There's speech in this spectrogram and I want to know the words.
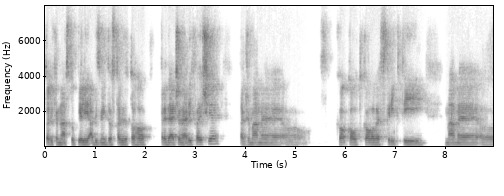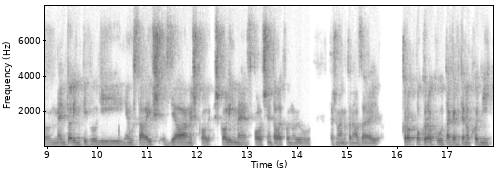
ktorí k nám nastúpili, aby sme ich dostali do toho predaja čo najrychlejšie. Takže máme eh, cold callové skripty, máme eh, mentoring tých ľudí, neustále ich vzdelávame, školíme, spoločne telefonujú, takže máme to naozaj krok po kroku, tak aby ten obchodník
